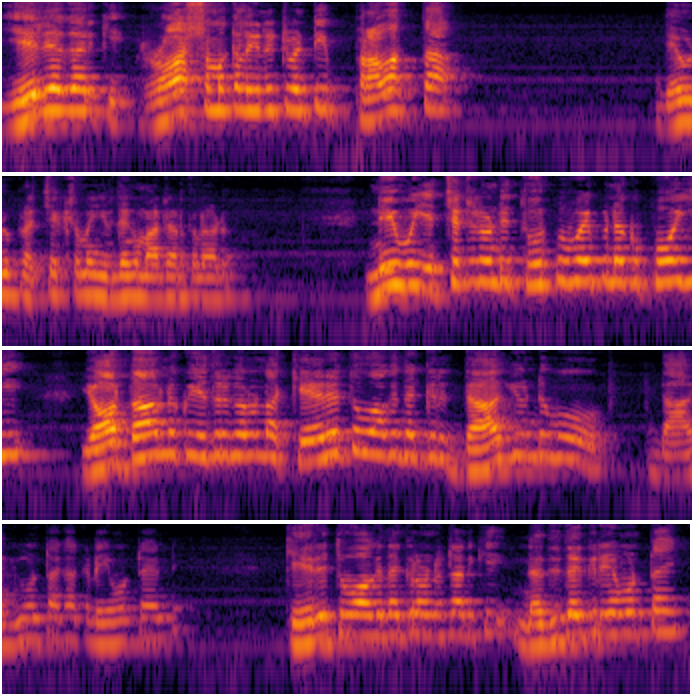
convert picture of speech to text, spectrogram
ఏలియా గారికి రోషము కలిగినటువంటి ప్రవక్త దేవుడు ప్రత్యక్షమై ఈ విధంగా మాట్లాడుతున్నాడు. నీవు ఇచ్చటి నుండి తూర్పు వైపునకు పోయి యోర్దానుకు ఎదురుగా ఉన్న కేరెతు వాగు దగ్గర దాగి ఉండము. దాగి ఉంటాక అక్కడ ఏముంటాయండి? కేరెతు వాగు దగ్గర ఉండటానికి నది దగ్గర ఏముంటాయి?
